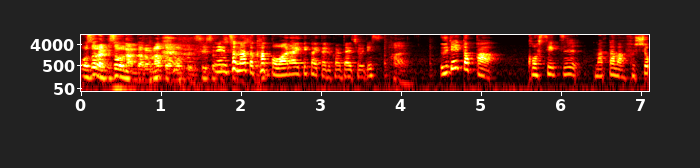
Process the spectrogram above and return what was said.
おそらくそうなんだろうなと思って推その後過去笑いって書いてあるから大丈夫です。はい。腕とか骨折または負傷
